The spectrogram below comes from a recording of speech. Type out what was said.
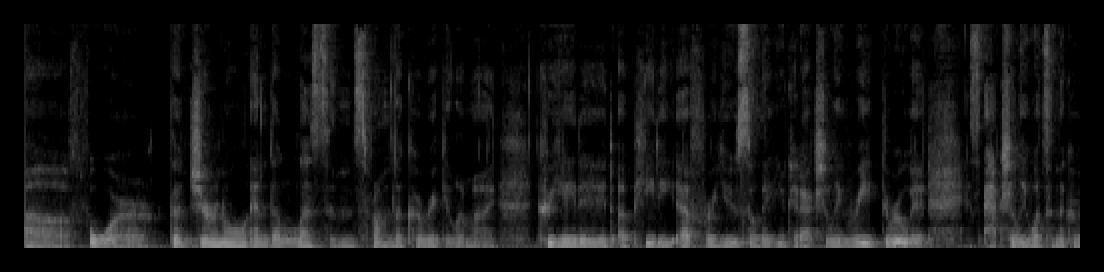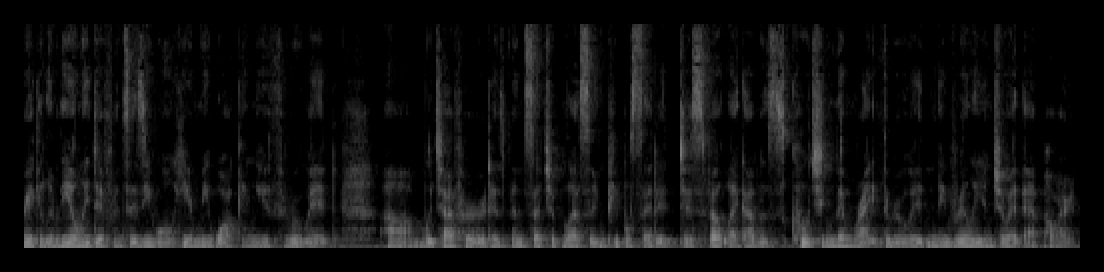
uh, for the journal and the lessons from the curriculum. I created a PDF for you so that you could actually read through it. It's actually what's in the curriculum. The only difference is you won't hear me walking you through it, um, which I've heard has been such a blessing. People said it just felt like I was coaching them right through it, and they really enjoy that part.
